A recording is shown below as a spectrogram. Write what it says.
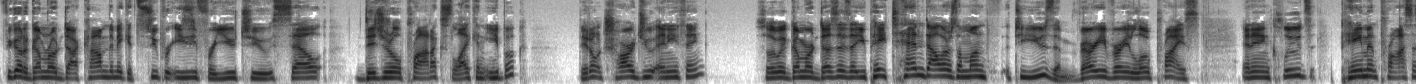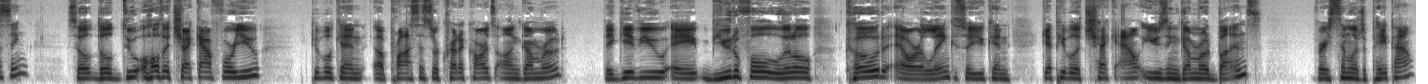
If you go to gumroad.com, they make it super easy for you to sell digital products like an ebook. They don't charge you anything. So the way Gumroad does it is that you pay $10 a month to use them. Very, very low price. And it includes payment processing. So they'll do all the checkout for you. People can uh, process their credit cards on Gumroad. They give you a beautiful little code or link so you can get people to check out using Gumroad buttons, very similar to PayPal.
